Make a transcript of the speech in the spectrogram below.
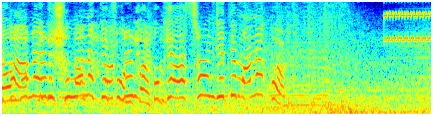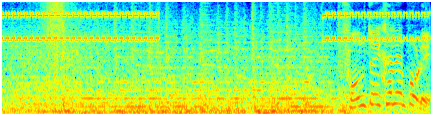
নন্দনাকে সুমনাকে ফোন কর। ওকে আশ্রম যেতে মানা কর। ফোন তো এখানে পড়ে।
